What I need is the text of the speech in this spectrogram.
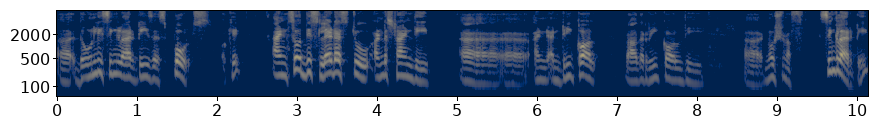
uh, the only singularities as poles okay? And so this led us to understand the uh, and, and recall rather recall the uh, notion of singularity.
